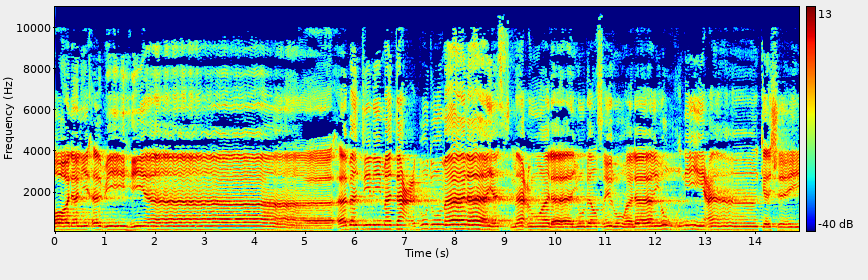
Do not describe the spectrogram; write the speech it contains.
قال لأبيه يا أبت لم تعبد ما لا يسمع ولا يبصر ولا يغني عنك شيئا.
